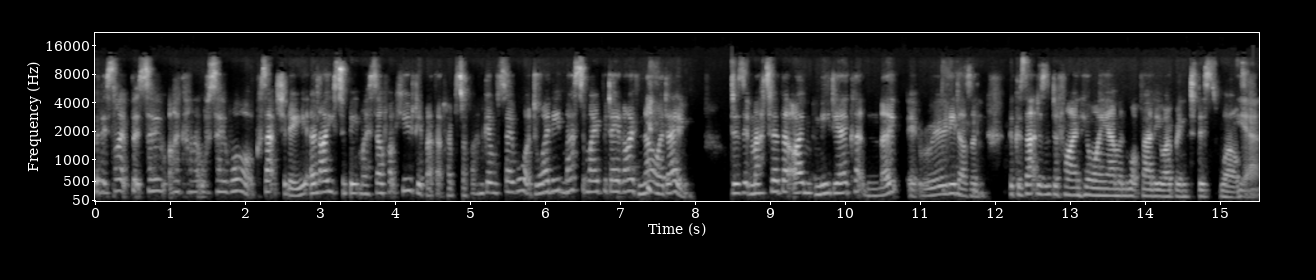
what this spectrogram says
But it's like, but so I kind of oh, also what? Because actually, and I used to beat myself up hugely about that type of stuff. I can go, so what? Do I need maths in my everyday life? No, I don't. Does it matter that I'm mediocre? Nope, it really doesn't, because that doesn't define who I am and what value I bring to this world. Yeah.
